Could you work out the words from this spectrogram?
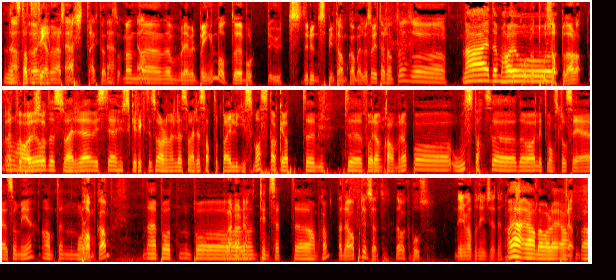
Den Ja. statistikken. Ja, den er sterk, den, Ja. altså. Men Ja. uh, det ble vel på ingen måte bort ut rundspilt HamKam heller, så vidt jeg skjønte. Så Nei, de har det jo kom jo to kjappe der, da. De Rett de har jo dessverre, hvis jeg husker riktig, så har de vel dessverre satt opp ei lysmast akkurat eh, midt eh, foran kamera på Os, da. Så det var litt vanskelig å se så mye, annet enn mål. På HamKam? Nei, på, på. Tynset uh, HamKam. Nei, den var på Tynset. Det var ikke på Os. Den var på Tynset, ja. Ah, ja, ja, da var det, ja, da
